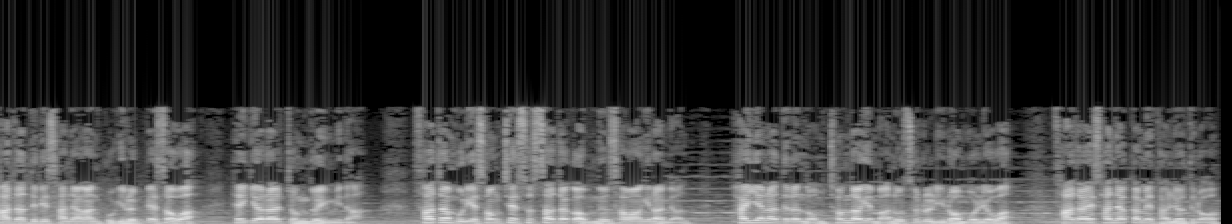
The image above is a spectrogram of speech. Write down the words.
사자들이 사냥한 고기를 뺏어와 해결할 정도입니다. 사자 무리의 성체 숫사자가 없는 상황이라면 하이에나들은 엄청나게 많은 수를 이뤄 몰려와 사자의 사냥감에 달려들어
